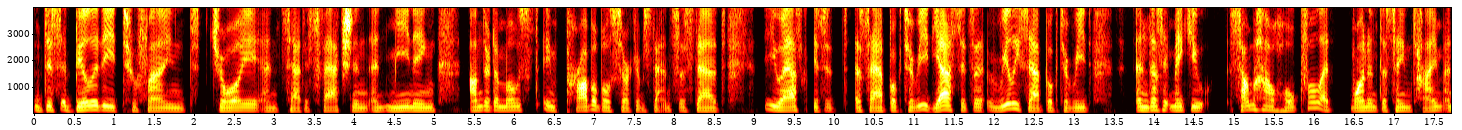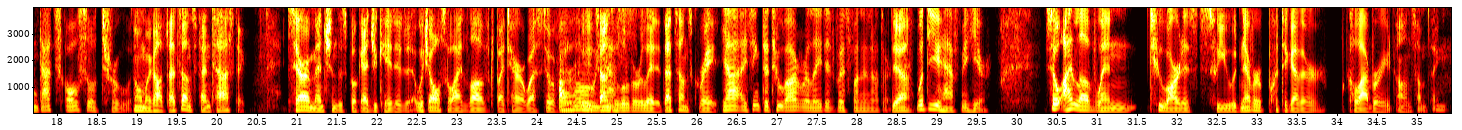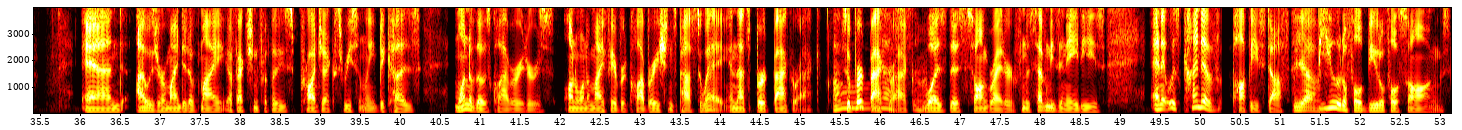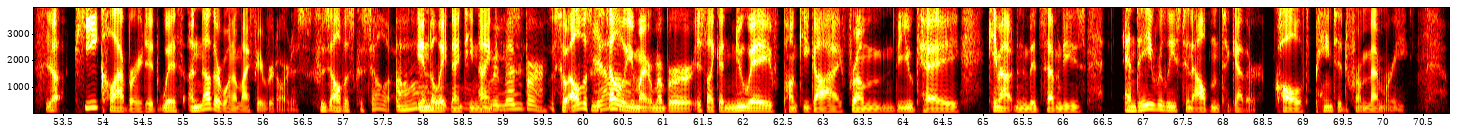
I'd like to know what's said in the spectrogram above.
this ability to find joy and satisfaction and meaning under the most improbable circumstances that you ask, is it a sad book to read? Yes, it's a really sad book to read. And does it make you somehow hopeful at one and the same time? And that's also true. Oh my God, that sounds fantastic. Sarah mentioned this book, Educated, which also I loved by Tara Westover. Oh, it sounds a little bit related. That sounds great. Yeah, I think the two are related with one another. Yeah. What do you have Mihir? So I love when two artists who you would never put together collaborate on something. And I was reminded of my affection for these projects recently because one of those collaborators on one of my favorite collaborations passed away, and that's Burt Bacharach. so Oh, Burt yes, Bacharach uh-huh. was this songwriter from the 70s and 80s, and it was kind of poppy stuff. Yeah. Beautiful, beautiful songs. Yeah. He collaborated with another one of my favorite artists, who's Elvis Costello, oh, in the oh, late Oh, 1990s. I remember. So Elvis Costello, you might remember, is like a new wave punky guy from the UK, came out in the mid 70s, and they released an album together called Painted from Memory,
